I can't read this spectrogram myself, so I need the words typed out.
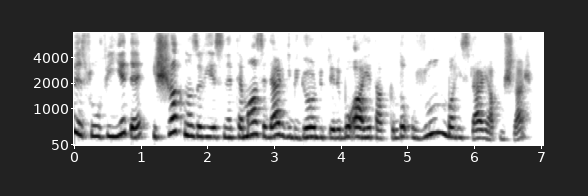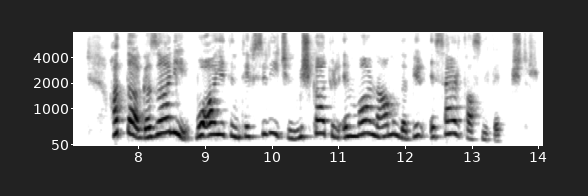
ve sufiye de işrak nazariyesine temas eder gibi gördükleri bu ayet hakkında uzun bahisler yapmışlar. Hatta Gazali bu ayetin tefsiri için Mişkatül Envar namında bir eser tasnif etmiştir,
